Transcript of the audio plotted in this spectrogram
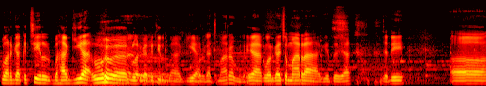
keluarga kecil bahagia. Wah, keluarga kecil bahagia. Keluarga cemara bukan? Ya, keluarga cemara gitu ya. Jadi eh,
